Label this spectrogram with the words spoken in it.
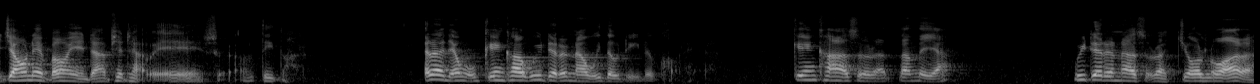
အကြောင်းနဲ့ပေါင်းရင်ဒါဖြစ်တာပဲဆိုတော့သိသွားတယ်အဲ့ဒါကြောင့်ကင်္ခဝိတရဏဝိတ္တုတိလို့ခေါ်တယ်ကင်္ခဆိုတာတန်တရားဝိတရဏဆိုတာကြော်လွှားတာ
